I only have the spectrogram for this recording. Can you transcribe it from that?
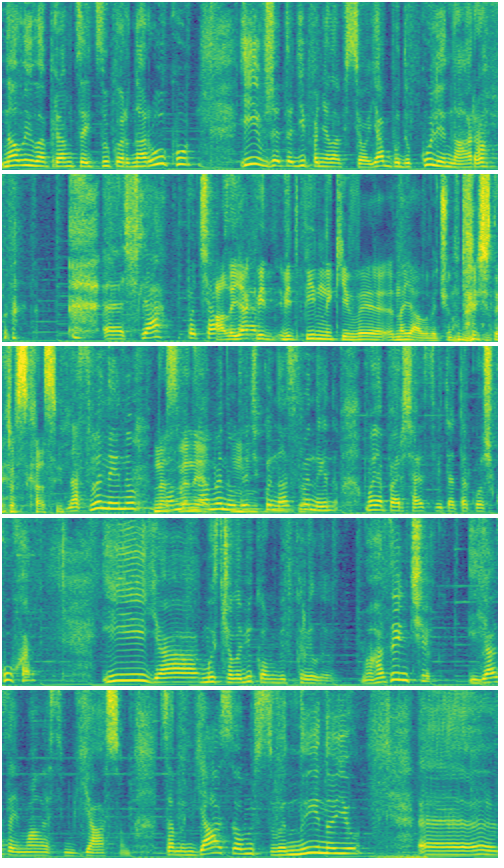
налила прям цей цукор на руку, і вже тоді поняла, все, я буду кулінаром. Е, Шлях почався Але як від, від півників ви на Яловичу перейшли, розказують. На свинину. На свинину. на минуточку, Мгм, на на свинину. Моя перша освіта також кухар. І я, ми з чоловіком відкрили магазинчик, і я займалась м'ясом. Саме м'ясом, свининою. Е,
